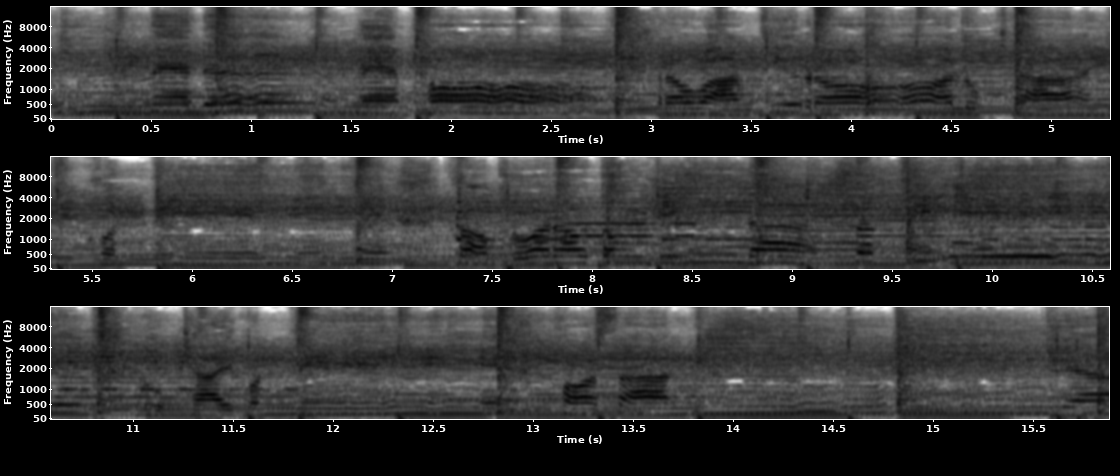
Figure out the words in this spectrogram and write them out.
นแม่เด้อแม่พ่อระหว่างที่รอลูกชายคนนี้ครอบครัวเราต้องยิ้มได้สักทีลูกชายคนนี้พอสัญญา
